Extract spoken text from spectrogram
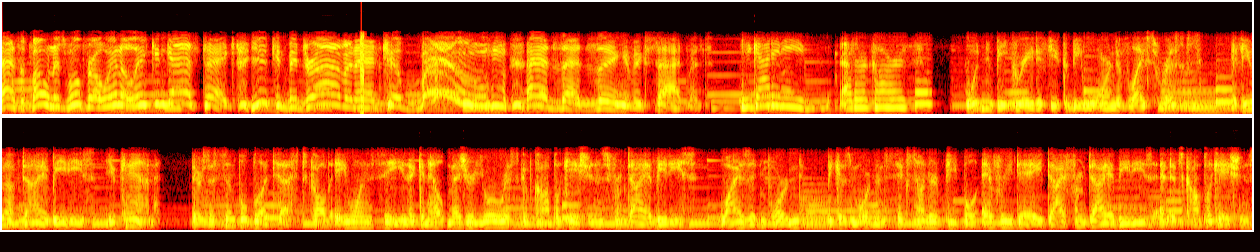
As a bonus, we'll throw in a leaking gas tank. You could be driving and kaboom! Adds that zing of excitement. You got any other cars? Wouldn't it be great if you could be warned of life's risks? If you have diabetes, you can. There's a simple blood test called A1C that can help measure your risk of complications from diabetes. Why is it important? Because more than 600 people every day die from diabetes and its complications.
